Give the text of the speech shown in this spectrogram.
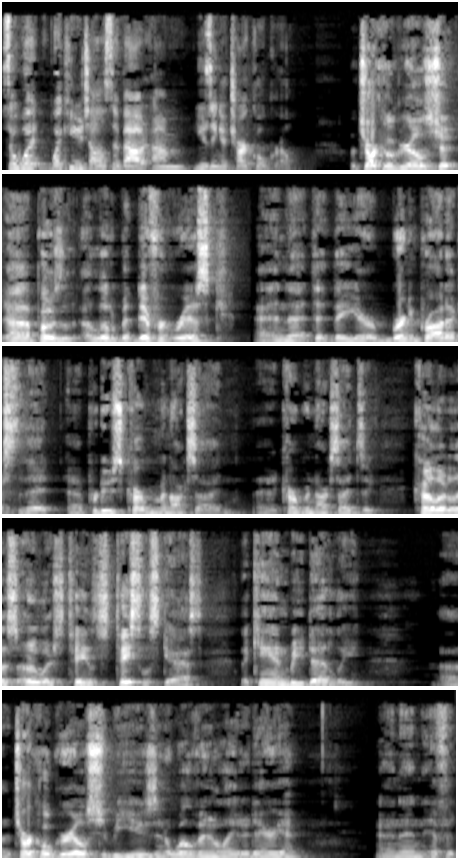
So what what can you tell us about um, using a charcoal grill? Charcoal grills should uh, pose a little bit different risk, and that, that they are burning products that uh, produce carbon monoxide. Uh, carbon monoxide is a colorless, odorless, tasteless gas that can be deadly. Uh, charcoal grills should be used in a well ventilated area, and then if a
